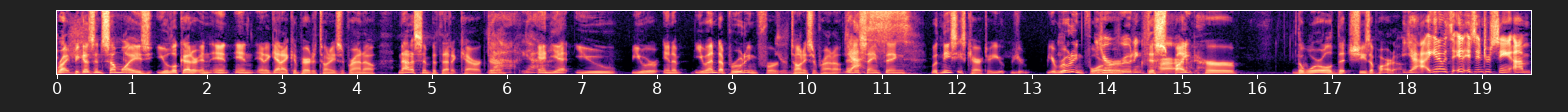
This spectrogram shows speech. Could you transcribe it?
Right, because in some ways you look at her, and and, and, and again, I compare to Tony Soprano, not a sympathetic character, Yeah, yeah. and yet you you're in a you end up rooting for Tony Soprano, and the same thing with Niecy's character. You you're you're rooting for You're her, rooting for despite her. the world that she's a part of. Yeah, you know, it's it, it's interesting. Um,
